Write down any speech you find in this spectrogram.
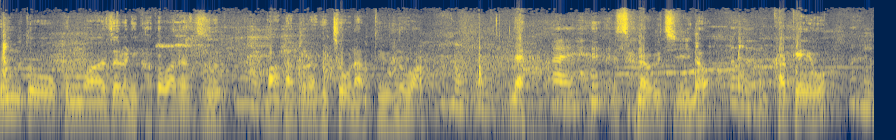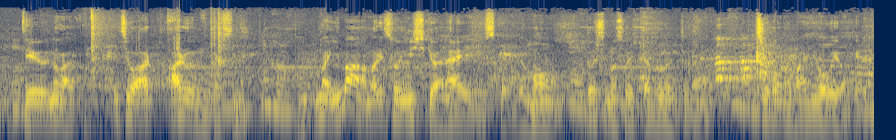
好むと好まざるにかかわらずまあなんとなく長男というのはね。はい。そのうちの家系をっていうのが一応あるんですね、うん。まあ、今はあまりそういう意識はないですけれども、どうしてもそういった部分というのは地方の場合に多いわけでね、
